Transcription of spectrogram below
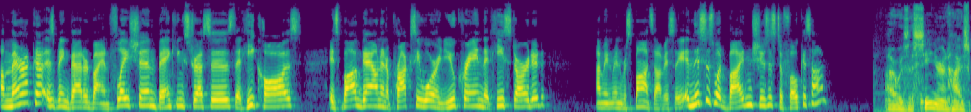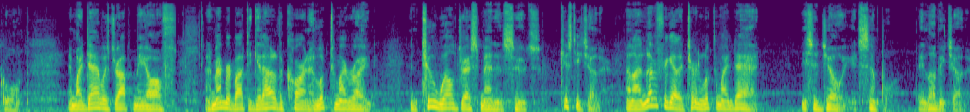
America is being battered by inflation, banking stresses that he caused. It's bogged down in a proxy war in Ukraine that he started. I mean, in response, obviously. And this is what Biden chooses to focus on? I was a senior in high school, and my dad was dropping me off. I remember about to get out of the car, and I looked to my right, and two well dressed men in suits kissed each other. And I'll never forget, I turned and looked at my dad. He said, Joey, it's simple. They love each other.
